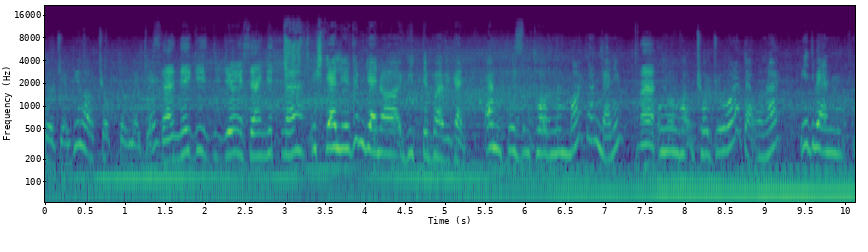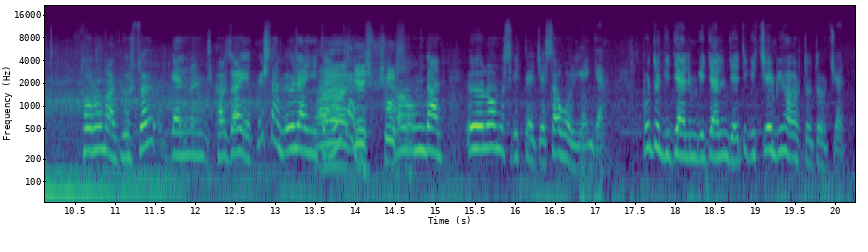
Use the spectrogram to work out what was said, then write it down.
duracağım bir hafta çok durmayacak. Sen ne gideceksin? Sen gitme. İşte gelirdim gene o gitti bari gel. Hem kızım torunum var da benim. Ha. Onun çocuğu var da ona. Bir de benim torunuma gördü. Gelinim kaza etmiş de ölen yeter. geçmiş olsun. Ondan öyle olmuş gitmeyecek. Sağ ol yengem. Burada gidelim gidelim dedi. Gideceğim bir hafta duracaksın.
